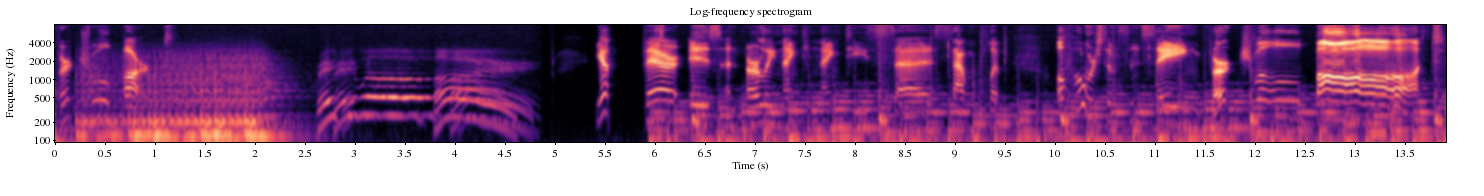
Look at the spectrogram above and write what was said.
Virtual Bart. Virtual Bart. Yep, there is an early 1990s uh, sound clip of Homer Simpson saying Virtual Bart.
